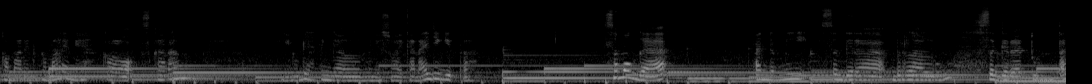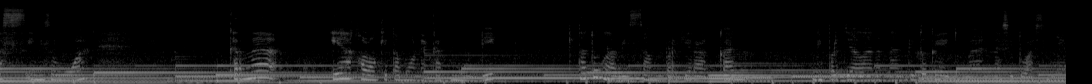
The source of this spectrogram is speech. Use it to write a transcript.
kemarin-kemarin ya. Kalau sekarang ya udah tinggal menyesuaikan aja gitu Semoga pandemi segera berlalu, segera tuntas ini semua. Karena ya kalau kita mau nekat mudik, kita tuh nggak bisa memperkirakan di perjalanan nanti tuh kayak gimana situasinya.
